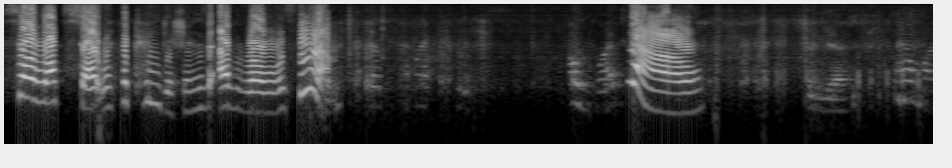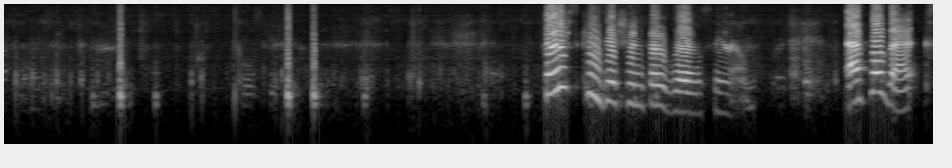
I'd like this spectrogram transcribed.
So let's start with the conditions of Rolle's theorem. Oh, what? No. Yes. First condition for Rolle's theorem. f of x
